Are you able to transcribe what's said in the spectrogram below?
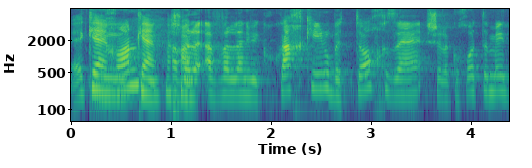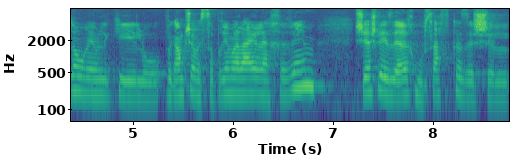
אה, כן, נכון? כן, נכון. אבל, אבל אני כל כך כאילו בתוך זה, שלקוחות תמיד אומרים לי כאילו, וגם כשהם מספרים עליי לאחרים, שיש לי איזה ערך מוסף כזה של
